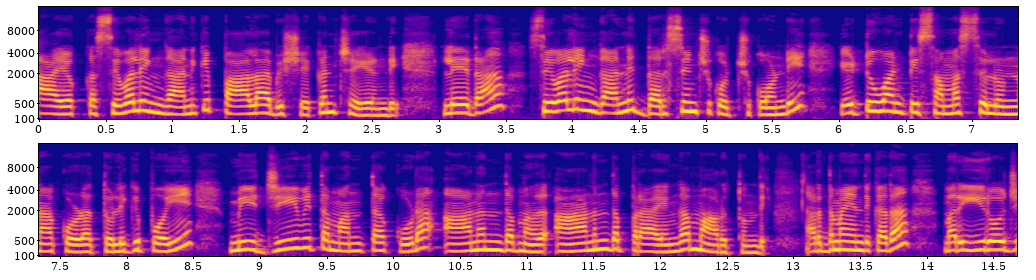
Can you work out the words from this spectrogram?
ఆ యొక్క శివలింగానికి పాలాభిషేకం చేయండి. లేదా శివలింగాన్ని దర్శించుకొచ్చుకోండి. ఎటువంటి సమస్యలున్నా కూడా తొలగిపోయి మీ జీవితం అంతా కూడా ఆనంద ఆనందప్రాయంగా మారుతుంది. అర్థమైంది కదా? మరి ఈరోజు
